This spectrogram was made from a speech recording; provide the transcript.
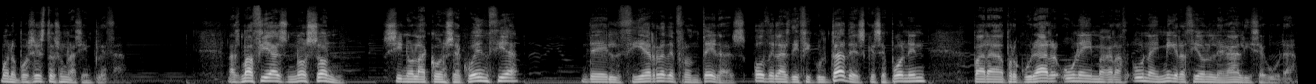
Bueno, pues esto es una simpleza. Las mafias no son sino la consecuencia del cierre de fronteras o de las dificultades que se ponen para procurar una, inmigración legal y segura.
